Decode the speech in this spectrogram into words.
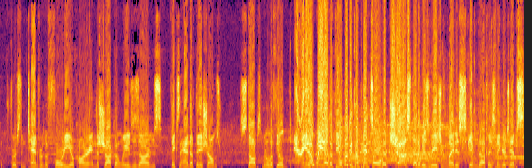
So first and 10 from the 40. O'Connor in the shotgun, waves his arms, fakes the handoff to Deschamps, stops middle of the field, airing it out way down the field, looking for Pinto, but just out of his reach. Might have skimmed off his fingertips.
